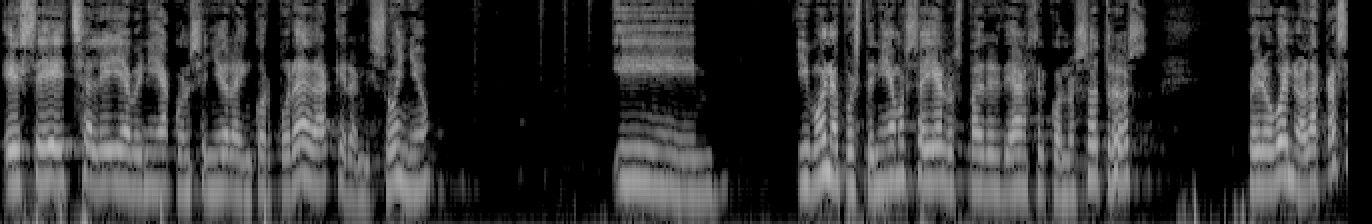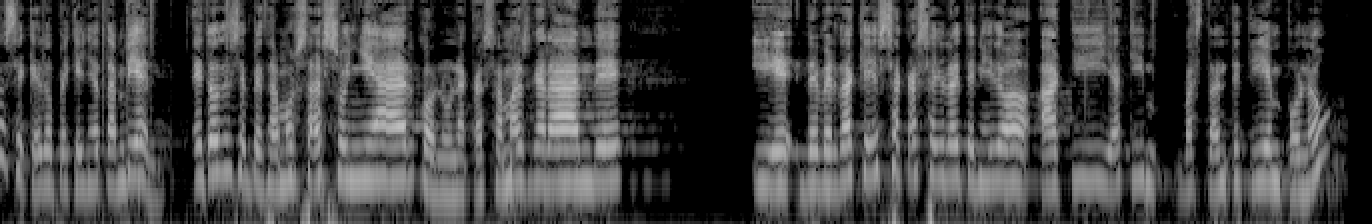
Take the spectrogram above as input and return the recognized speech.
Ese chalet ya venía con señora incorporada, que era mi sueño. Y, y bueno, pues teníamos ahí a los padres de Ángel con nosotros. Pero bueno, la casa se quedó pequeña también. Entonces empezamos a soñar con una casa más grande. Y eh, de verdad que esa casa yo la he tenido aquí y aquí bastante tiempo, ¿no?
